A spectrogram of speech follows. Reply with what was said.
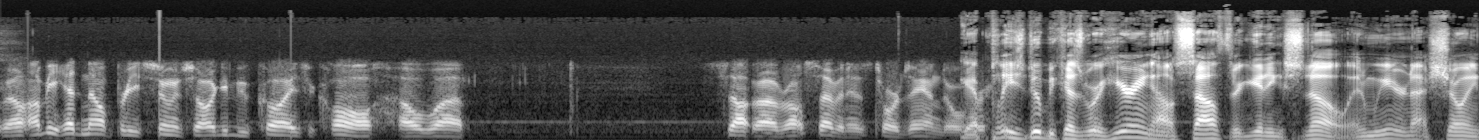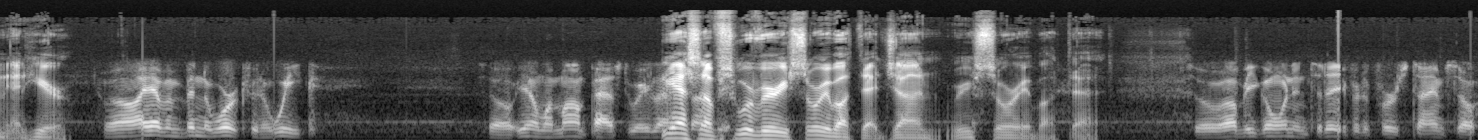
Well, I'll be heading out pretty soon, so I'll give you guys a call. How uh, South, uh, Route 7 is towards Andover. Yeah, please do because we're hearing out south they're getting snow, and we are not showing that here. Well, I haven't been to work in a week. So, you know, my mom passed away last yes, Sunday. we're very sorry about that, John. Very sorry about that. So I'll be going in today for the first time. So,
